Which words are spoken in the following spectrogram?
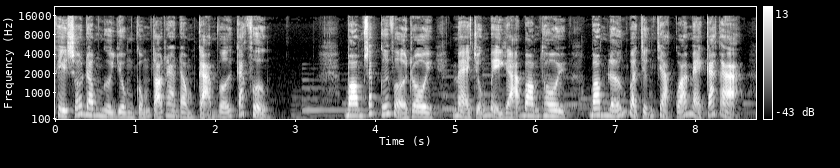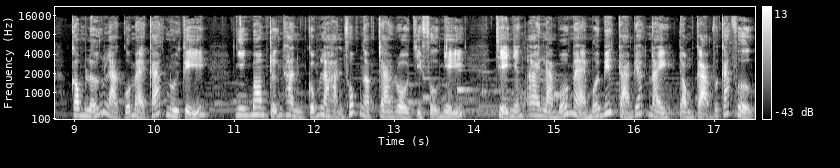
thì số đông người dùng cũng tỏ ra đồng cảm với các Phượng. Bom sắp cưới vợ rồi, mẹ chuẩn bị gả Bom thôi. Bom lớn và chững chạc quá mẹ Cát ạ. À. Công lớn là của mẹ Cát nuôi kỹ. Nhìn Bom trưởng thành cũng là hạnh phúc ngập tràn rồi chị Phượng nhỉ. Chỉ những ai làm bố mẹ mới biết cảm giác này, đồng cảm với các Phượng.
